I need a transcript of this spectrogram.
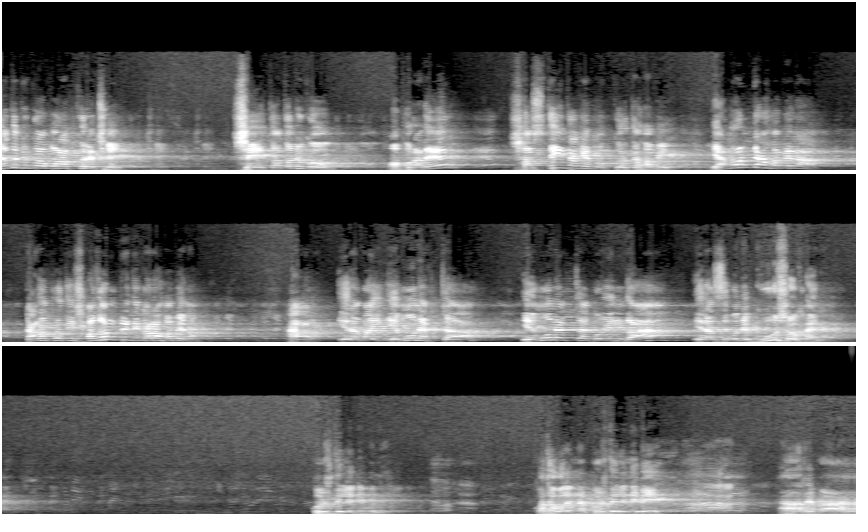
যতটুকু অপরাধ করেছে, সে ততটুকু অপরাধের শাস্তি তাকে ভোগ করতে হবে। এমনটা হবে কারও প্রতি স্বজন প্রীতি করা হবে না। আর এরা ভাই এমন একটা এমন একটা গোয়েন্দা, এরা জীবনে ঘুষও খায় না। ঘুষ দিলে নেবে কথা বলেন না, ঘুষ দিলে নেবে? আরে ভাই,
